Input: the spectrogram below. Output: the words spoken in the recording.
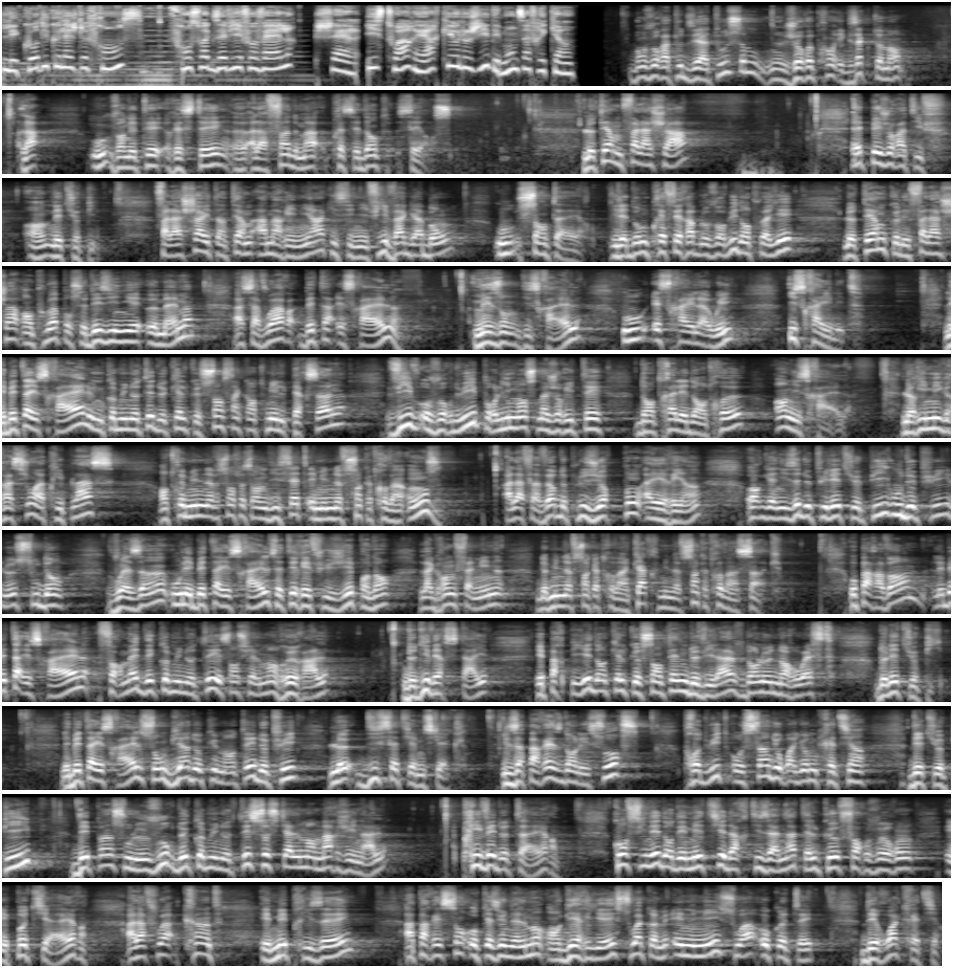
Les cours du Collège de France, François-Xavier Fauvel, chaire Histoire et archéologie des mondes africains. Bonjour à toutes et à tous. Je reprends exactement là où j'en étais resté euh, à la fin de ma précédente séance. Le terme falasha est péjoratif en Éthiopie. Falasha est un terme amarinien qui signifie vagabond ou sans terre. Il est donc préférable aujourd'hui d'employer le terme que les falachas emploient pour se désigner eux-mêmes, à savoir Beta Israël, maison d'Israël, ou Esraélaoui, israélite. Les Beta Israël, une communauté de quelques 150 000 personnes, vivent aujourd'hui, pour l'immense majorité d'entre elles et d'entre eux, en Israël. Leur immigration a pris place entre 1977 et 1991 à la faveur de plusieurs ponts aériens organisés depuis l'Éthiopie ou depuis le Soudan voisin, où les Bêta Israël s'étaient réfugiés pendant la grande famine de 1984-1985. Auparavant, les Bêta Israël formaient des communautés essentiellement rurales de diverses tailles, éparpillées dans quelques centaines de villages dans le nord-ouest de l'Éthiopie. Les Bêta Israël sont bien documentés depuis le XVIIe siècle. Ils apparaissent dans les sources produites au sein du royaume chrétien d'Éthiopie, dépeints sous le jour de communautés socialement marginales, privées de terre, confinées dans des métiers d'artisanat tels que forgerons et potières, à la fois craintes et méprisées, apparaissant occasionnellement en guerriers, soit comme ennemis, soit aux côtés des rois chrétiens.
